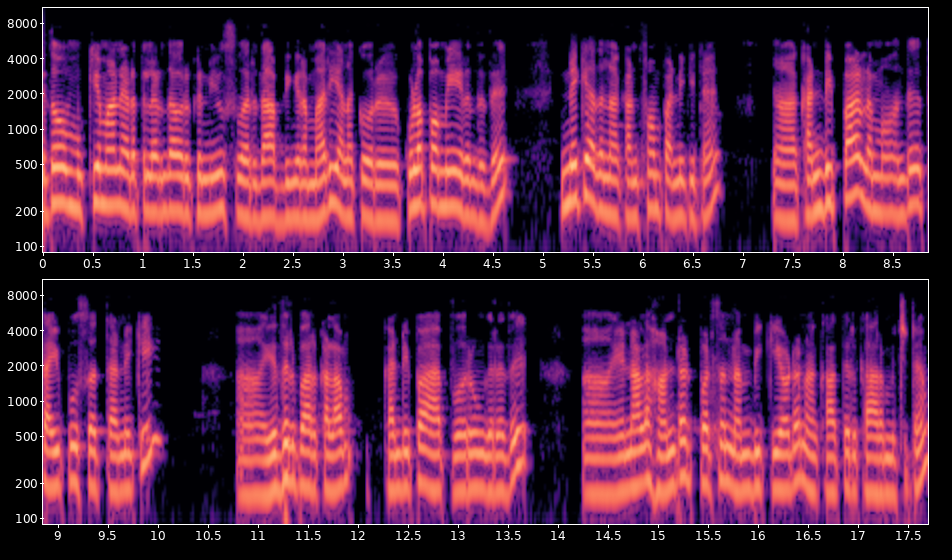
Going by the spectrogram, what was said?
ஏதோ முக்கியமான இடத்துல இருந்து அவருக்கு நியூஸ் வருதா? அப்படிங்கிற மாதிரி எனக்கு ஒரு குழப்பமே இருந்தது. இன்னைக்கு அதை நான் கன்ஃபார்ம் பண்ணிக்கிட்டேன். கண்டிப்பாக நம்ம வந்து தைப்பூசத்து அன்னைக்கு எதிர்பார்க்கலாம். கண்டிப்பாக ஆப் வருங்கிறது என்னால் ஹண்ட்ரட் பர்சன்ட் நம்பிக்கையோடு நான் காத்திருக்க ஆரம்பிச்சிட்டேன்.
